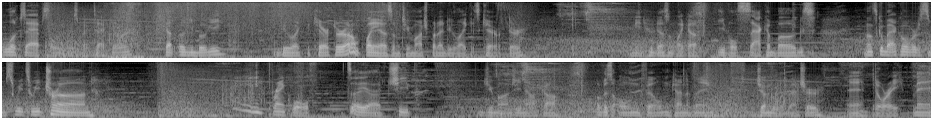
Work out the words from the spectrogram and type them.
Looks absolutely spectacular. Got Oogie Boogie. I do like the character. I don't play as him too much, but I do like his character. I mean, who doesn't like a evil sack of bugs? Let's go back over to some sweet, sweet Tron. Eh, Frank Wolff. It's a uh, cheap Jumanji knockoff of his own film kind of thing. Jungle Adventure. Eh, Dory. Meh.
